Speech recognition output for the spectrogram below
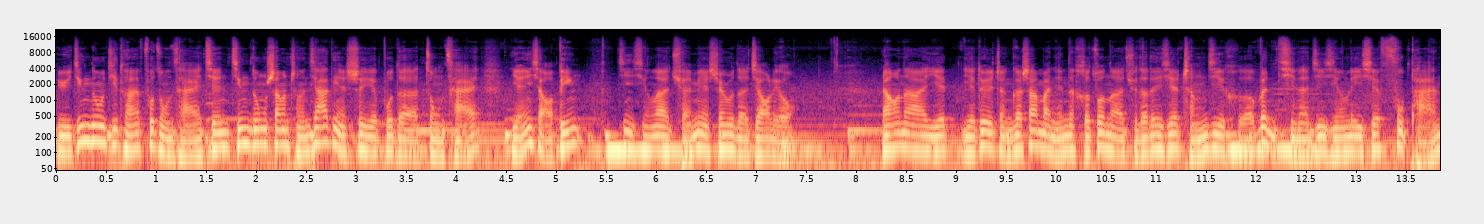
与京东集团副总裁兼京东商城家电事业部的总裁严小兵进行了全面深入的交流。然后呢，也也对整个上半年的合作呢取得的一些成绩和问题呢进行了一些复盘，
